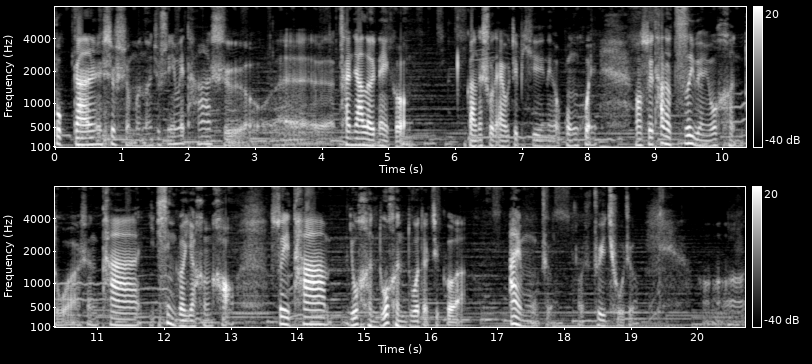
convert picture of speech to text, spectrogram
不甘是什么呢？就是因为他是呃参加了那个我刚才说的 LGBT 那个工会，然后所以他的资源有很多，甚至他性格也很好，所以他。有很多很多的这个爱慕者或者追求者，呃，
